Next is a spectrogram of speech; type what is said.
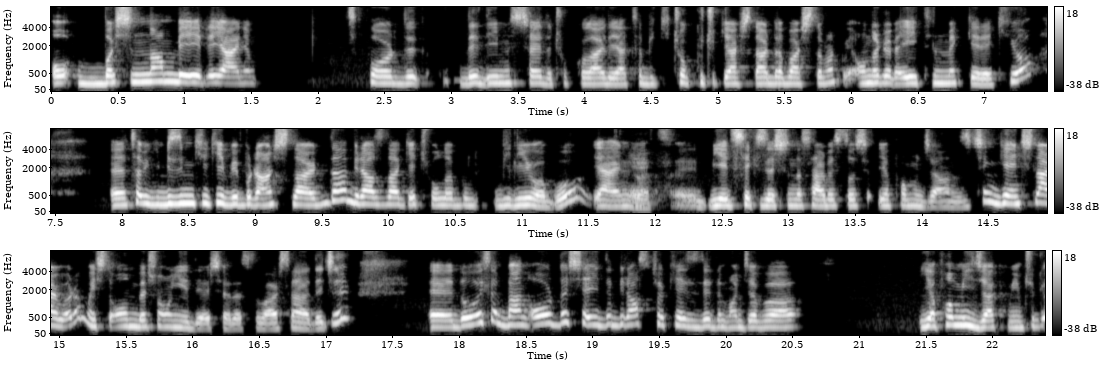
O başından beri yani spor dediğimiz şey de çok kolay değil. Tabii ki çok küçük yaşlarda başlamak ve ona göre eğitilmek gerekiyor. E, tabii ki bizimki gibi branşlarda biraz daha geç olabiliyor bu. Yani evet. e, 7-8 yaşında serbest yapamayacağınız için. Gençler var ama işte 15-17 yaş arası var sadece. E, dolayısıyla ben orada şeyde biraz tökezledim acaba yapamayacak mıyım? Çünkü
